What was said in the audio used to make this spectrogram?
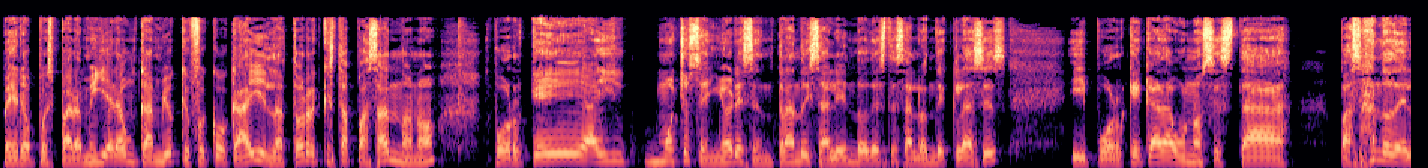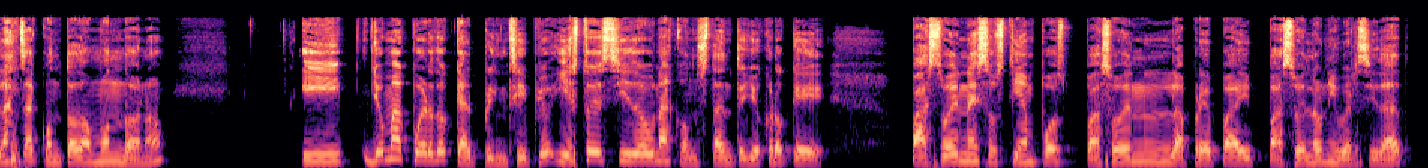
pero pues para mí ya era un cambio que fue como en la torre, ¿qué está pasando, no? ¿Por qué hay muchos señores entrando y saliendo de este salón de clases? ¿Y por qué cada uno se está pasando de lanza con todo mundo, ¿no? Y yo me acuerdo que al principio, y esto ha sido una constante, yo creo que pasó en esos tiempos, pasó en la prepa y pasó en la universidad,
